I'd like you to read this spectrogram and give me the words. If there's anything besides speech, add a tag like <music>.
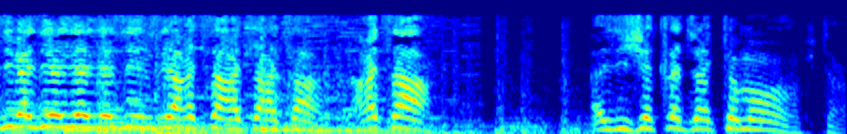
vas-y, vas-y, vas-y, vas-y, vas arrête ça, arrête ça, arrête ça, arrête ça. Vas-y, jette-la directement, putain.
